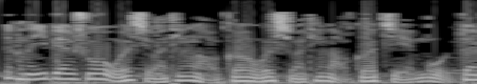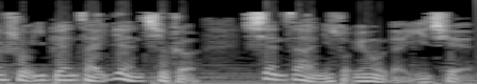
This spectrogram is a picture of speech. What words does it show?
你可能一边说我喜欢听老歌，我喜欢听老歌节目，但是我一边在厌弃着现在你所拥有的一切。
